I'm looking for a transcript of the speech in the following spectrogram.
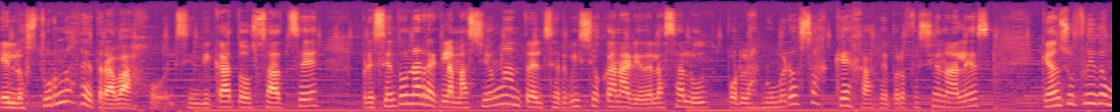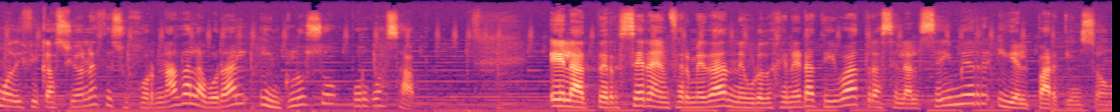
en los turnos de trabajo. El sindicato SATSE presenta una reclamación ante el Servicio Canario de la Salud por las numerosas quejas de profesionales que han sufrido modificaciones de su jornada laboral incluso por WhatsApp es la tercera enfermedad neurodegenerativa tras el Alzheimer y el Parkinson.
